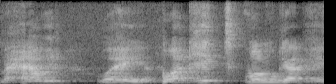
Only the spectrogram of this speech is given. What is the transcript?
محاور وهي مواجهة ومجابهة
